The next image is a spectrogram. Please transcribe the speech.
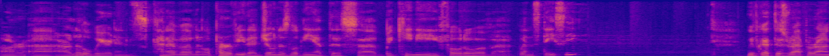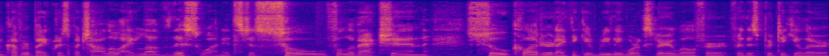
are uh, are a little weird, and it's kind of a little pervy that Jonah's looking at this uh, bikini photo of uh, Gwen Stacy. We've got this wraparound cover by Chris Bachalo. I love this one. It's just so full of action, so cluttered. I think it really works very well for, for this particular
